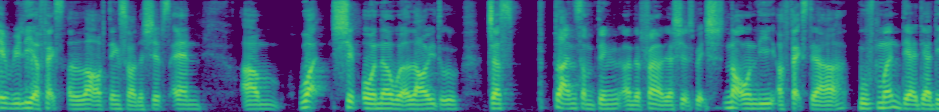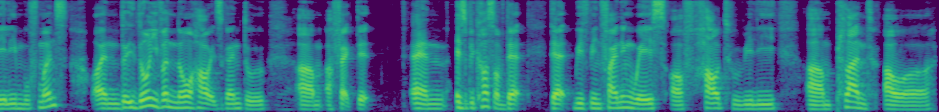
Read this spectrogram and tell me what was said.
it really affects a lot of things for the ships. And um, what ship owner will allow you to just plant something on the front of their ships, which not only affects their movement, their their daily movements, and they don't even know how it's going to um, affect it. And it's because of that that we've been finding ways of how to really um, plant our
